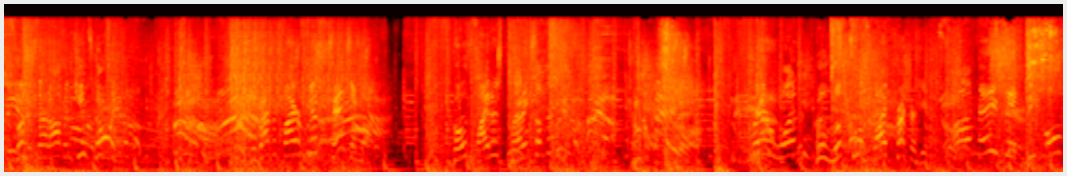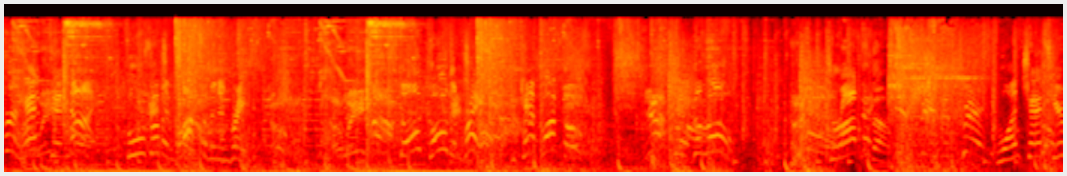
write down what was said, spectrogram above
Brushes that off and keeps going. The rapid fire fist sends him up. Both fighters planning something? Player one will look to apply pressure here. Amazing! The overhead deny. Fools them and locks them in embrace. Stone cold embrace. You can't block those. The low. Drops them. One chance here.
